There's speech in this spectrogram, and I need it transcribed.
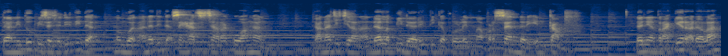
Dan itu bisa jadi tidak membuat Anda tidak sehat secara keuangan. Karena cicilan Anda lebih dari 35% dari income. Dan yang terakhir adalah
